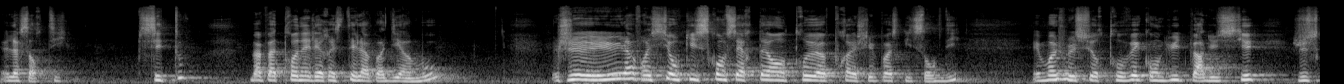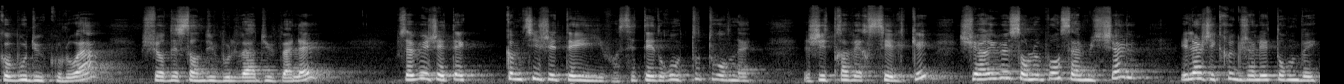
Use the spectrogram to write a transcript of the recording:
la sortie. C'est tout. Ma patronne, elle est restée là, pas dit un mot. J'ai eu l'impression qu'ils se concertaient entre eux après, je ne sais pas ce qu'ils se sont dit. Et moi, je me suis retrouvée conduite par l'huissier jusqu'au bout du couloir. Je suis redescendue boulevard du Palais. Vous savez, j'étais comme si j'étais ivre. C'était drôle, tout tournait. J'ai traversé le quai, je suis arrivée sur le pont Saint-Michel, et là j'ai cru que j'allais tomber.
